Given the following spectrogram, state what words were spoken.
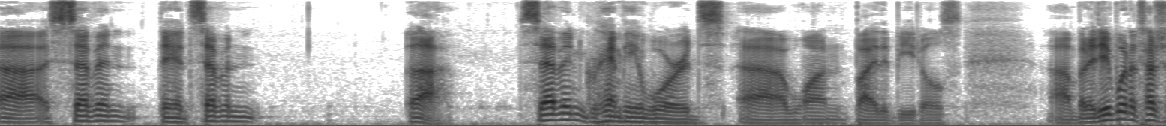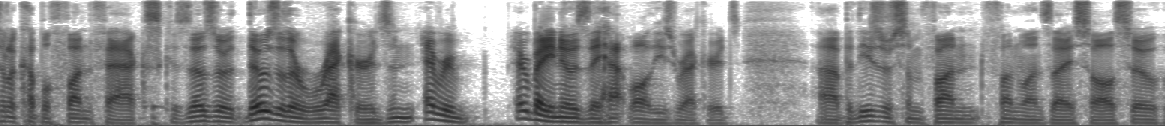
uh, seven. They had seven. Uh, seven Grammy awards uh, won by the Beatles. Uh, but I did want to touch on a couple fun facts because those are those are the records, and every everybody knows they have all these records. Uh, but these are some fun fun ones that I saw. So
